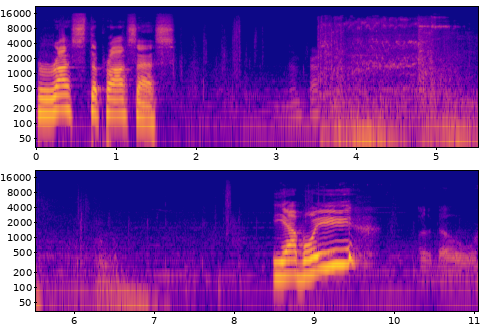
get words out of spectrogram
Trust the process. I'm trusting. Yeah, boy. Let's go.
